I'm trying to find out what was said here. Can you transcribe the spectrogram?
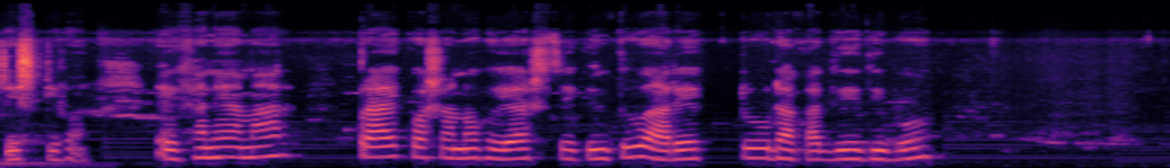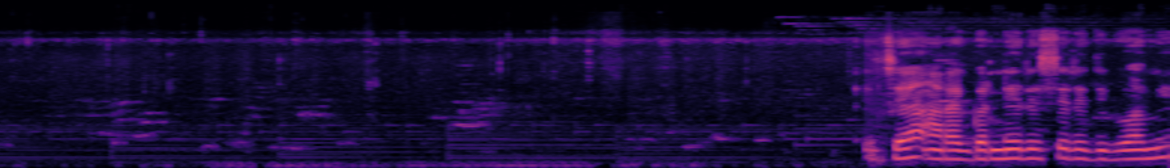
টেস্টি হয়। এখানে আমার প্রায় কষানো হয়ে আসছে, কিন্তু আর একটু ঢাকা দিয়ে দিব। যে আর একবার নেড়ে ছেড়ে দিব আমি।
